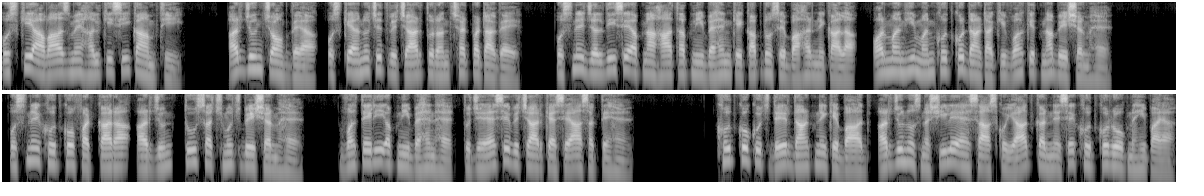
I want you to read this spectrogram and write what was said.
उसकी आवाज़ में हल्की सी काम थी। अर्जुन चौंक गया, उसके अनुचित विचार तुरंत छटपटा गए। उसने जल्दी से अपना हाथ अपनी बहन के कपड़ों से बाहर निकाला और मन ही मन खुद को डांटा कि वह कितना बेशर्म है। उसने खुद को फटकारा, अर्जुन, तू सचमुच बेशर्म है। वह तेरी अपनी बहन है, तुझे ऐसे विचार कैसे आ सकते हैं? खुद को कुछ देर डांटने के बाद, अर्जुन उस नशीले एहसास को याद करने से खुद को रोक नहीं पाया।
